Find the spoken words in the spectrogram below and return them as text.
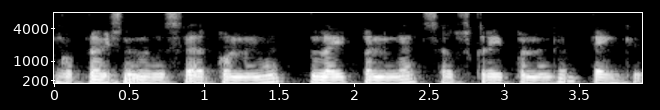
உங்கள் ஃப்ரெண்ட்ஸுங்களுக்கு ஷேர் பண்ணுங்கள் லைக் பண்ணுங்கள் சப்ஸ்கிரைப் பண்ணுங்கள் தேங்க்யூ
